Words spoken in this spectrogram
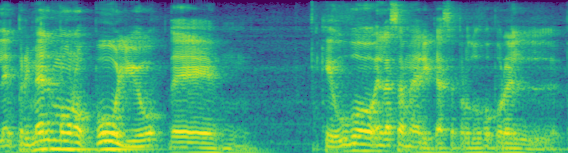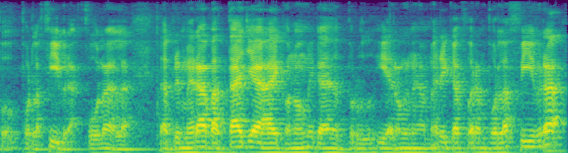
El primer monopolio que hubo en las Américas se produjo por, el, por, la fibra. Fue la, la, la primera batalla económica que produjeron en América fueron por la fibra,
